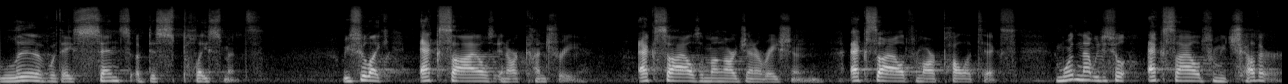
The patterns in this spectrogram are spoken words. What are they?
live with a sense of displacement we feel like exiles in our country, exiles among our generation, exiled from our politics. And more than that, we just feel exiled from each other.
